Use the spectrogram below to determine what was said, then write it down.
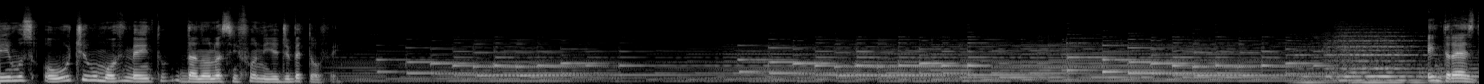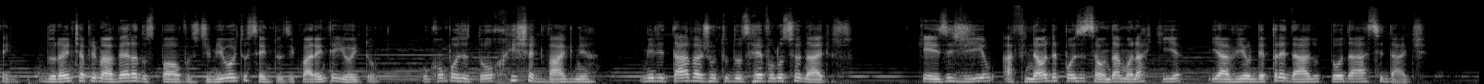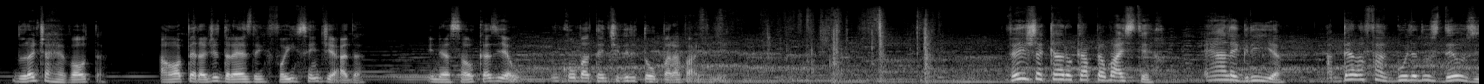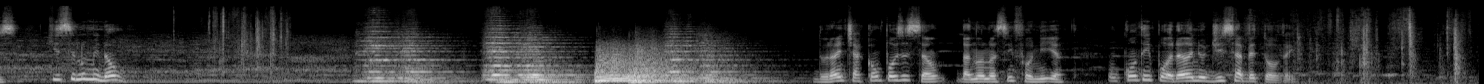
Ouvimos o último movimento da Nona Sinfonia de Beethoven. Em Dresden, durante a Primavera dos Povos de 1848, o compositor Richard Wagner militava junto dos revolucionários, que exigiam a final deposição da monarquia e haviam depredado toda a cidade. Durante a revolta, a ópera de Dresden foi incendiada, e nessa ocasião, um combatente gritou para Wagner: Veja, caro Kapellmeister, é a alegria, a bela fagulha dos deuses que se iluminou. Durante a composição da Nona Sinfonia, um contemporâneo disse a Beethoven:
